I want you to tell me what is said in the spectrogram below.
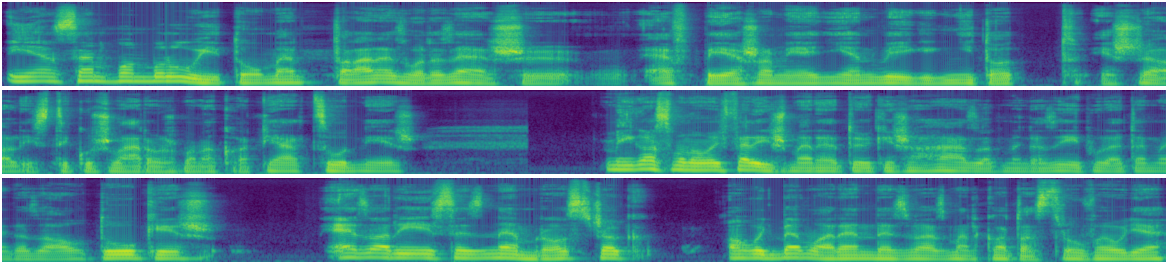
ilyen szempontból újító, mert talán ez volt az első FPS, ami egy ilyen végig nyitott és realisztikus városban akart játszódni, és még azt mondom, hogy felismerhetők is a házak, meg az épületek, meg az autók, és ez a rész, ez nem rossz, csak ahogy be van rendezve, az már katasztrófa, ugye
